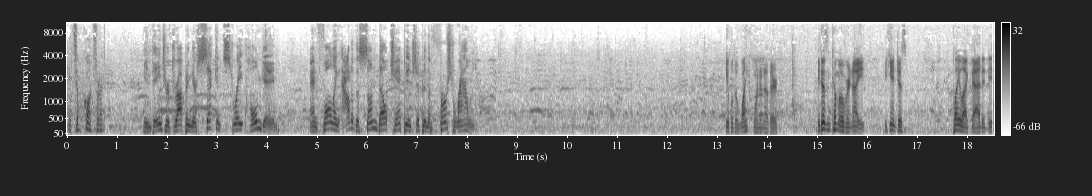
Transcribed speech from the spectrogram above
get some confidence. In danger of dropping their second straight home game and falling out of the Sun Belt Championship in the first round. Able to like one another. It doesn't come overnight. You can't just play like that. It, it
